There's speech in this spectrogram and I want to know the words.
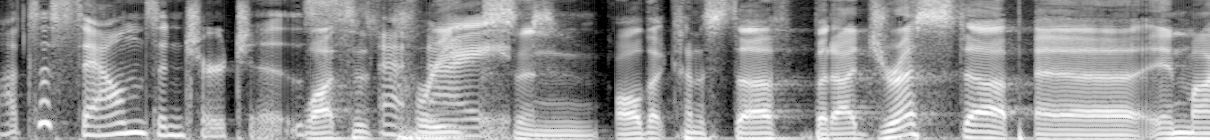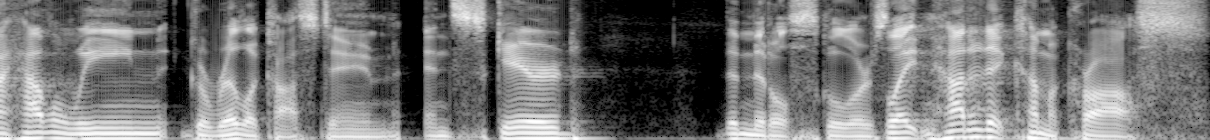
Lots of sounds in churches. lots of at creaks night. and all that kind of stuff. But I dressed up uh, in my Halloween gorilla costume and scared the middle schoolers. Leighton, how did it come across?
